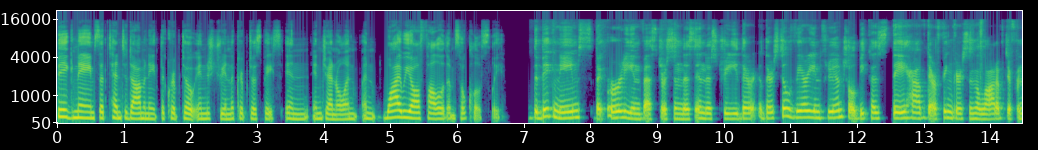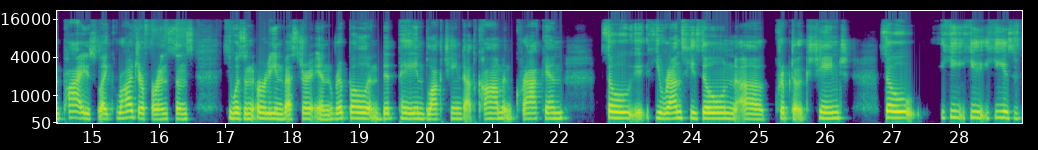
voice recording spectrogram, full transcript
big names that tend to dominate the crypto industry and the crypto space in, in general, and, and why we all follow them so closely? The big names, the early investors in this industry, they're they're still very influential because they have their fingers in a lot of different pies. Like Roger, for instance, he was an early investor in Ripple and BitPay and blockchain.com and Kraken. So he runs his own uh, crypto exchange. So he he he is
